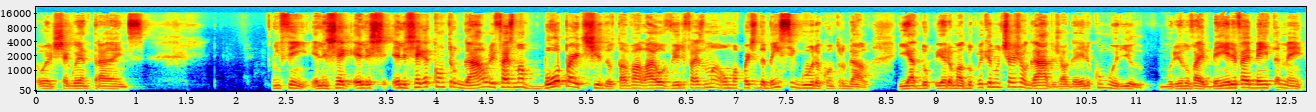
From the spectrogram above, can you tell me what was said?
Ou ele chegou a entrar antes. Enfim, ele chega, ele, ele chega contra o Galo e faz uma boa partida. Eu tava lá, eu vi ele faz uma, uma partida bem segura contra o Galo. E, a dupla, era uma dupla que não tinha jogado, joga ele com o Murilo. O Murilo vai bem, ele vai bem também.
